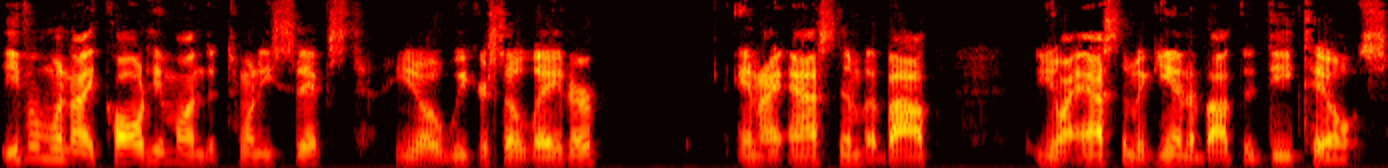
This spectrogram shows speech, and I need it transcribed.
even when I called him on the 26th, you know, a week or so later, and I asked him about, you know, I asked him again about the details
